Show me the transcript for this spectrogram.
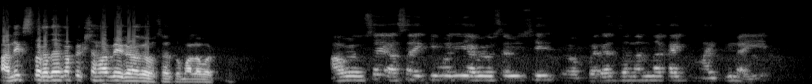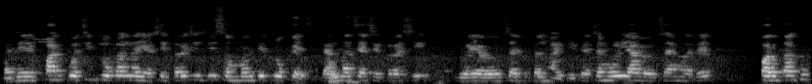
अनेक स्पर्धकापेक्षा हा वेगळा व्यवसाय तुम्हाला वाटतो? हा व्यवसाय असा आहे की म्हणजे या व्यवसायाविषयी अं, बऱ्याच जणांना काही माहिती नाहीये. म्हणजे फार क्वचित लोकांना या क्षेत्राशी जी संबंधित लोक आहेत त्यांनाच या क्षेत्राशी किंवा या व्यवसायाबद्दल माहिती आहे. त्याच्यामुळे या व्यवसायामध्ये स्पर्धा खूप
